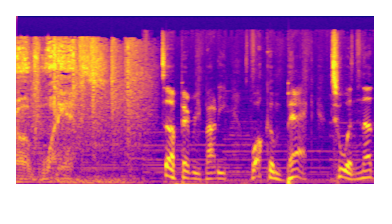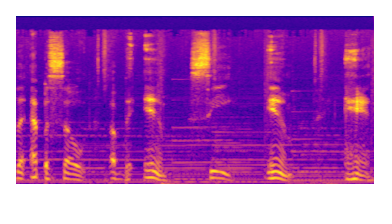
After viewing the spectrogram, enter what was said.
of what ifs. What's up, everybody? Welcome back to another episode of the MCM. And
